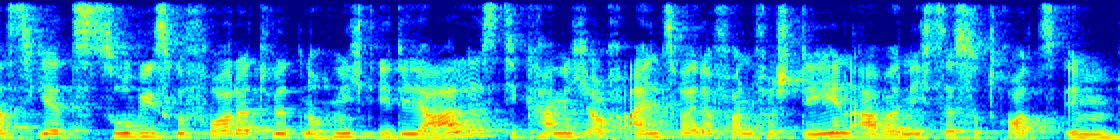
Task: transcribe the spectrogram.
das jetzt, so wie es gefordert wird, noch nicht ideal ist. Die kann ich auch ein, zwei davon verstehen, aber nichtsdestotrotz im,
